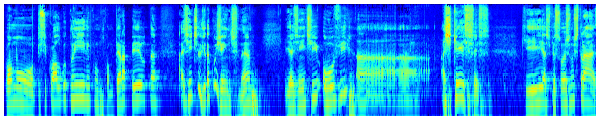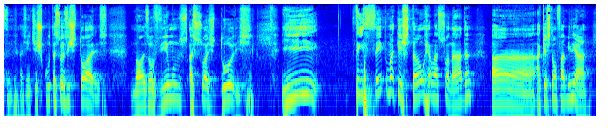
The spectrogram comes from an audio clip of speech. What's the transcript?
como psicólogo clínico, como terapeuta, a gente lida com gente, né? E a gente ouve a, as queixas que as pessoas nos trazem, a gente escuta as suas histórias, nós ouvimos as suas dores e tem sempre uma questão relacionada à, à questão familiar.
